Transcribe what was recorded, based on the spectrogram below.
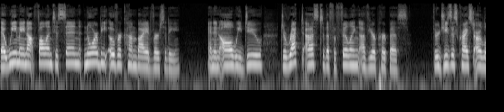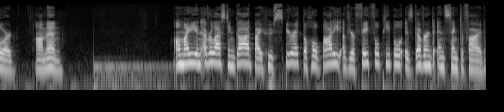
that we may not fall into sin nor be overcome by adversity. And in all we do, direct us to the fulfilling of your purpose. Through Jesus Christ our Lord. Amen. Almighty and everlasting God, by whose Spirit the whole body of your faithful people is governed and sanctified,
